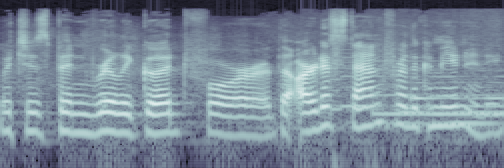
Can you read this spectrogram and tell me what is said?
which has been really good for the artist and for the community.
